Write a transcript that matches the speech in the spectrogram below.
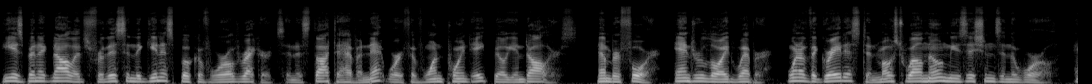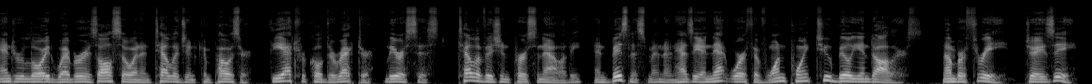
He has been acknowledged for this in the Guinness Book of World Records and is thought to have a net worth of $1.8 billion. Number 4. Andrew Lloyd Webber. One of the greatest and most well-known musicians in the world, Andrew Lloyd Webber is also an intelligent composer, theatrical director, lyricist, television personality, and businessman and has a net worth of $1.2 billion. Number 3. Jay-Z.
